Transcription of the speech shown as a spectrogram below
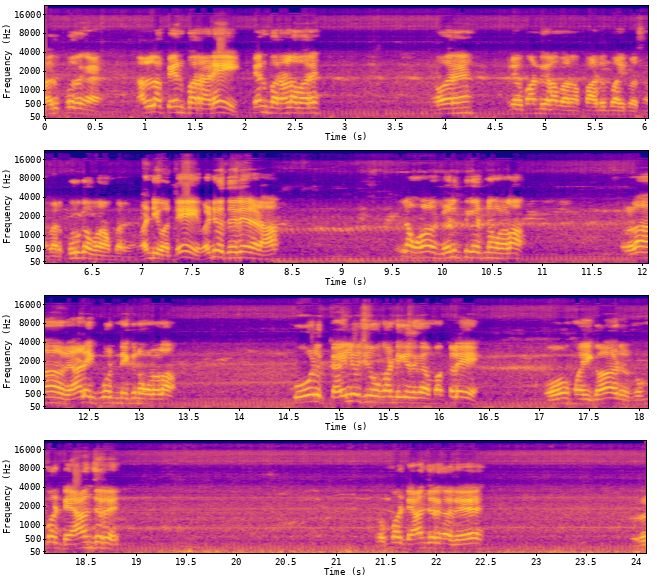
அற்புதங்க. நல்லா பேன் பாடுறா டேய் பேன் பாரு நல்லா பாரு. இங்க பாருங்க. அப்படியே உட்காந்துக்கிறான் பாருங்க பாடு பாய் பசங்க பாரு குறுக்க போகிறான் பாருங்க. வண்டி வர டேய் வண்டி வர தெரியலடா எல்லாம் உங்களால் வெளுத்து கட்டணுங்களெல்லாம் இவங்களாம் வேலைக்கு போட்டு நிற்கணும் இவ்வளோலாம் கோல் கையில் வச்சு உட்காந்துக்குதுங்க மக்களே. ஓ மை காட் ரொம்ப டேஞ்சரு ரொம்ப டேஞ்சருங்க அது. ஒரு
